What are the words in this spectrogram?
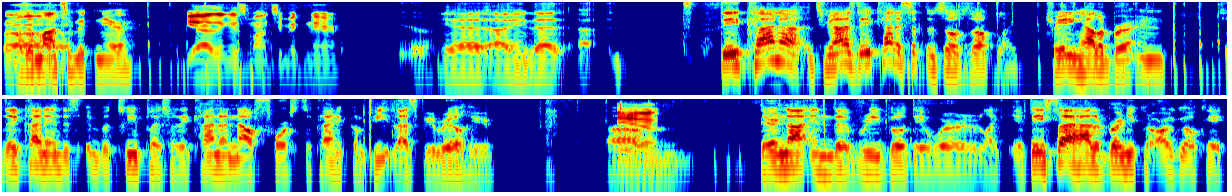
Was it Uh, Monte McNair? Yeah, I think it's Monte McNair. Yeah. Yeah, I mean that uh, they kind of, to be honest, they kind of set themselves up like trading Halliburton. So they're kind of in this in between place where they kind of now forced to kind of compete. Let's be real here. Um, Yeah. They're not in the rebuild they were. Like if they still had Halliburton, you could argue, okay,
